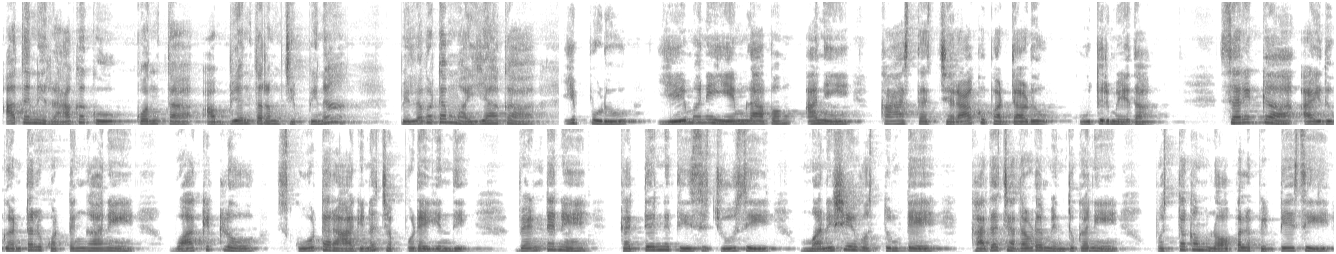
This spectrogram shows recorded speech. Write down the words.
అతని రాకకు కొంత అభ్యంతరం చెప్పినా పిలవటం అయ్యాక ఇప్పుడు ఏమని ఏం లాభం అని కాస్త చిరాకు పడ్డాడు కూతురి మీద. సరిగ్గా ఐదు గంటలు కొట్టంగానే వాకిట్లో స్కూటర్ ఆగిన చప్పుడయ్యింది వెంటనే కట్టెన్ని తీసి చూసి మనిషే వస్తుంటే కథ చదవడం ఎందుకని పుస్తకం లోపల పెట్టేసి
